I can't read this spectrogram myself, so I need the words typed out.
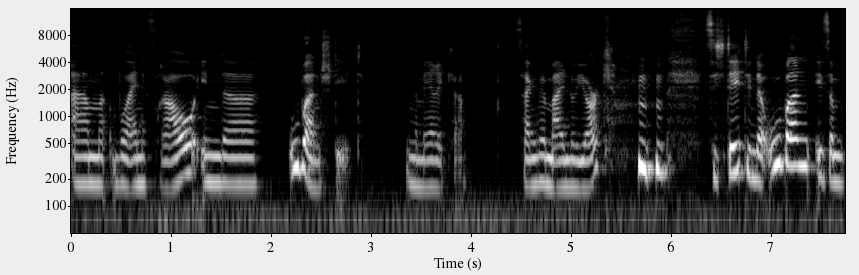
ähm, wo eine Frau in der U-Bahn steht, in Amerika. Sagen wir mal New York. Sie steht in der U-Bahn, ist am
